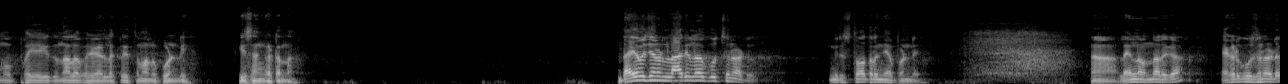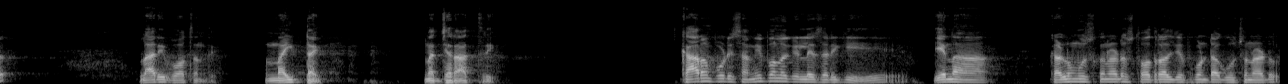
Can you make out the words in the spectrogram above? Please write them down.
ముప్పై ఐదు నలభై ఏళ్ళ క్రితం అనుకోండి ఈ సంఘటన. దైవజనుడు లారీలో కూర్చున్నాడు. మీరు స్తోత్రం చెప్పండి. లైన్లో ఉన్నారుగా? ఎక్కడ కూర్చున్నాడు? లారీ పోతుంది. నైట్ టైం మధ్యరాత్రి. కారంపూడి సమీపంలోకి వెళ్ళేసరికి ఈయన కళ్ళు మూసుకున్నాడు స్తోత్రాలు చెప్పుకుంటా కూర్చున్నాడు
